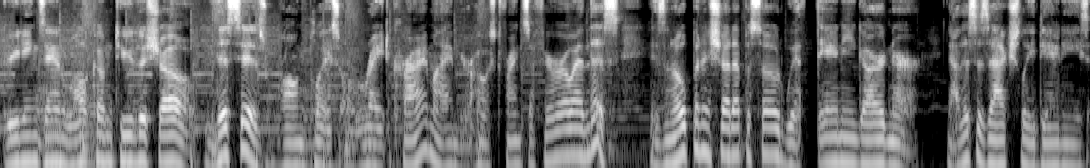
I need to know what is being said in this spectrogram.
greetings, and welcome to the show. This is Wrong Place, Right Crime. I am your host, Frank Zafiro, and this is an open and shut episode with Danny Gardner. Now, this is actually Danny's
